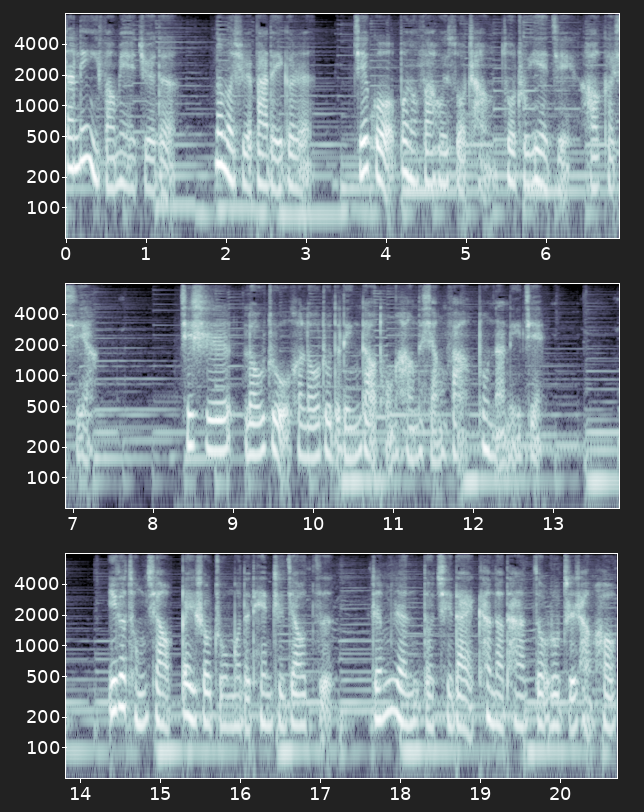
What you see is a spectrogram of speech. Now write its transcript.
但另一方面也觉得，那么学霸的一个人，结果不能发挥所长，做出业绩，好可惜呀。其实楼主和楼主的领导同行的想法不难理解，一个从小备受瞩目的天之骄子。人人都期待看到他走入职场后，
